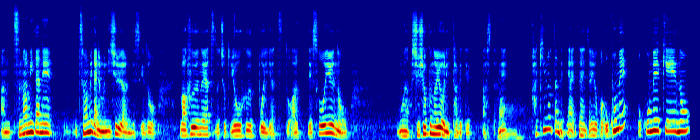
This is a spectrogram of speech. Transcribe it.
あのつまみ種つまみ種も2種類あるんですけど和風のやつとちょっと洋風っぽいやつとあってそういうのをもう主食のように食べてましたね。柿の種いや何要はお米？お米系の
